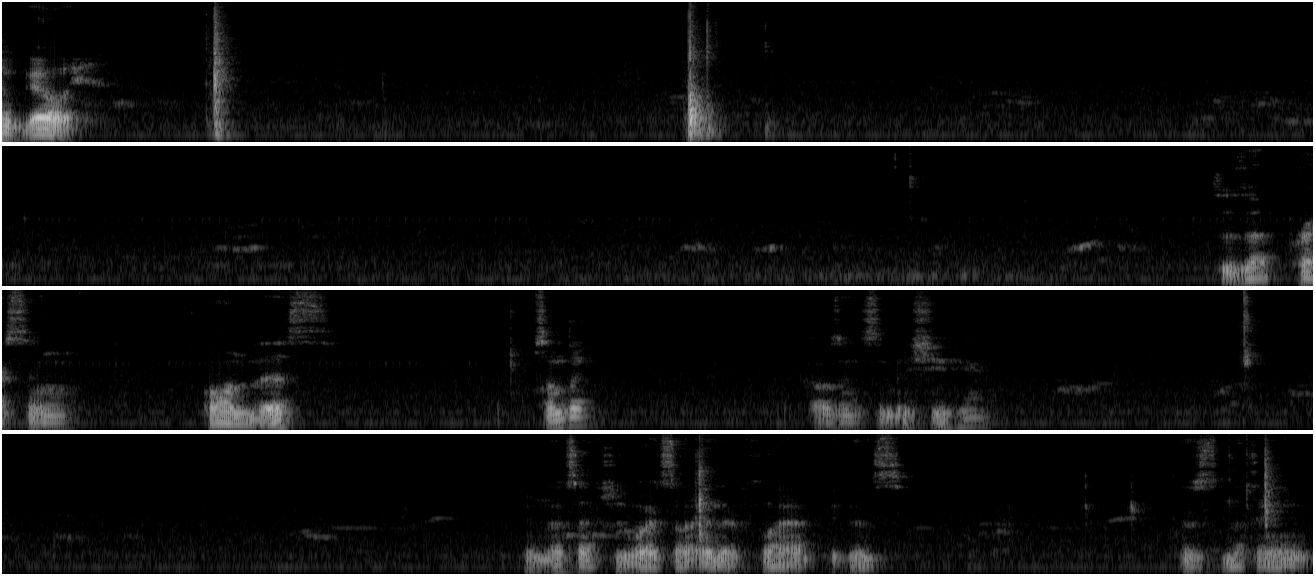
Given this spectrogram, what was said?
Oh golly. So is that pressing on this? Something? Causing some issue here? And that's actually why it's not in there flat, because there's nothing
